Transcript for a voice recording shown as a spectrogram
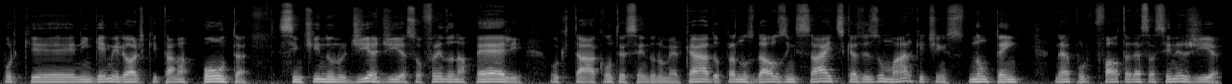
porque ninguém melhor do que está na ponta, sentindo no dia a dia, sofrendo na pele o que está acontecendo no mercado, para nos dar os insights que às vezes o marketing não tem, né, por falta dessa sinergia.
